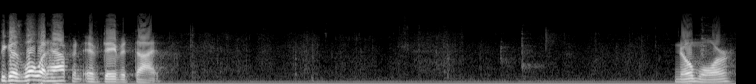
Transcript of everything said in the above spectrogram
Because what would happen if David died? No more.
